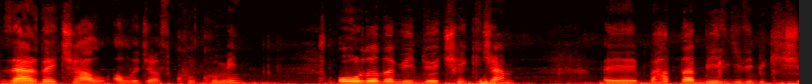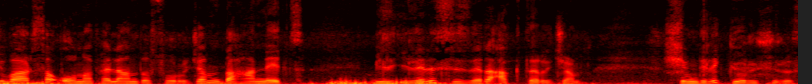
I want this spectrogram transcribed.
zerdeçal alacağız kurkumin. Orada da video çekeceğim. E, hatta bilgili bir kişi varsa ona falan da soracağım. Daha net bilgileri sizlere aktaracağım. Şimdilik görüşürüz.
